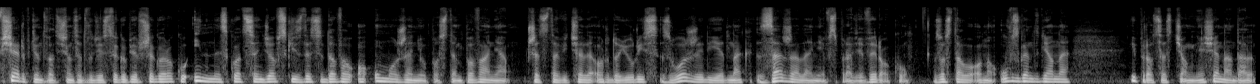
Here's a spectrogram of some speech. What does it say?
W sierpniu 2021 roku inny skład sędziowski zdecydował o umorzeniu postępowania. Przedstawiciele Ordo Juris złożyli jednak zażalenie w sprawie wyroku. Zostało ono uwzględnione i proces ciągnie się nadal.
